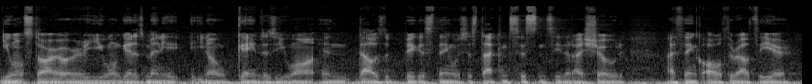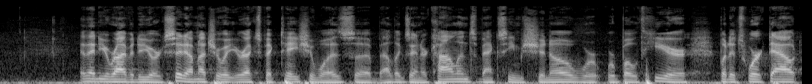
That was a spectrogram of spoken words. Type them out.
you won't start or you won't get as many you know games as you want. And that was the biggest thing was just that consistency that I showed. I think all throughout the year. And then you arrive in New York City. I'm not sure what your expectation was. Uh, Alexander Callens, Maxime Chanot were, were both here, but it's worked out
